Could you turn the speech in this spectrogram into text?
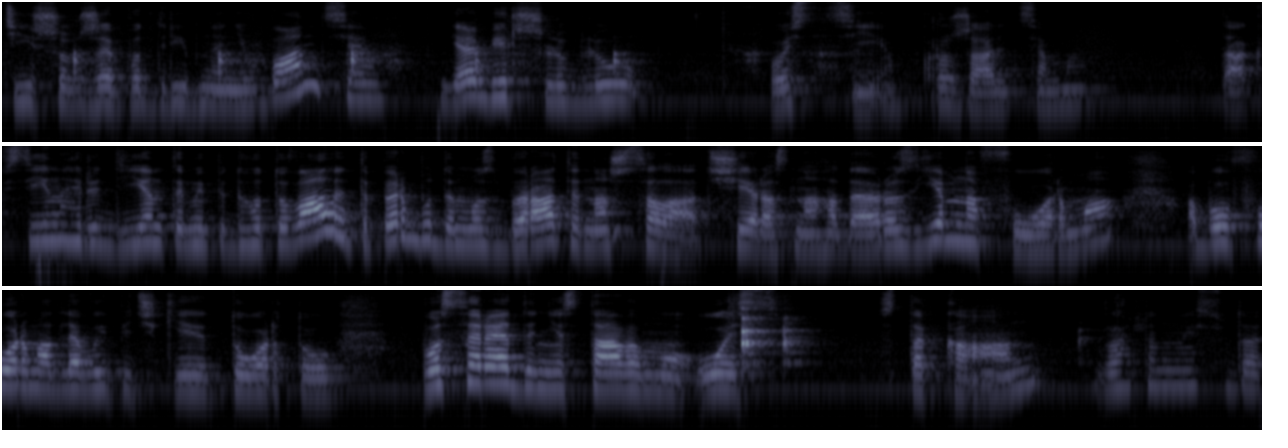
ті, що вже подрібнені в банці. Я більш люблю ось ці кружальцями. Так, всі інгредієнти ми підготували. Тепер будемо збирати наш салат. Ще раз нагадаю, роз'ємна форма або форма для випічки торту. Посередині ставимо ось стакан. Загляни сюди,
